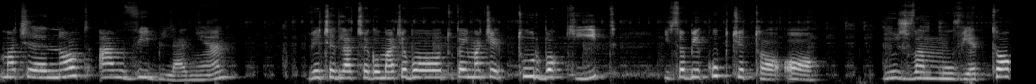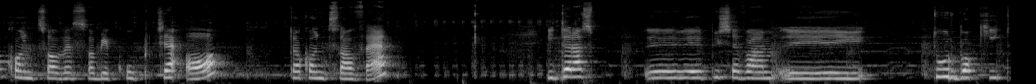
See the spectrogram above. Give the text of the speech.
macie Not Anvible, nie? Wiecie dlaczego macie? Bo tutaj macie Turbo Kit i sobie kupcie to, o. Już Wam mówię, to końcowe sobie kupcie, o. To końcowe. I teraz yy, piszę Wam yy, Turbo Kit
